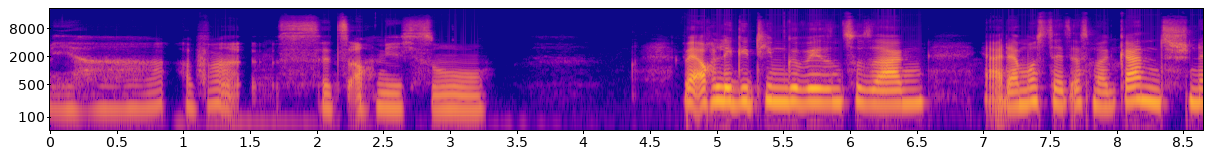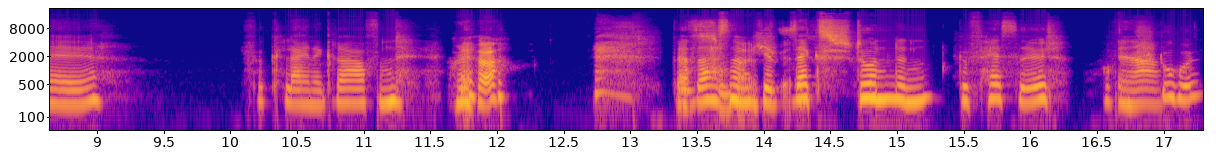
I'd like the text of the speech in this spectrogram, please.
Ja, aber es ist jetzt auch nicht so. Wäre auch legitim gewesen zu sagen, ja, der musste jetzt erstmal ganz schnell für kleine Grafen. Ja. Das saß nämlich jetzt sechs Stunden gefesselt auf dem Ja. Stuhl.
